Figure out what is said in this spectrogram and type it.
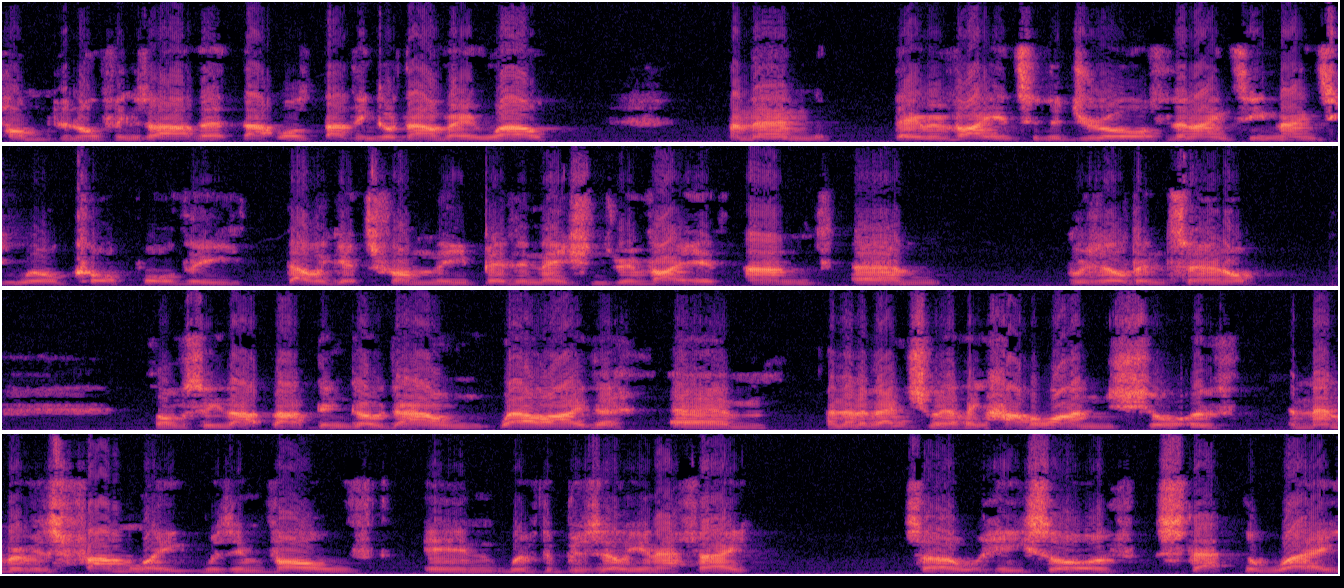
pomp and all things like that. That was that didn't go down very well. and then they were invited to the draw for the 1990 World Cup. All the delegates from the bidding nations were invited, and um, Brazil didn't turn up. So obviously, that, that didn't go down well either. Um, and then eventually, I think Havelange, sort of a member of his family, was involved in with the Brazilian FA. So he sort of stepped away,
